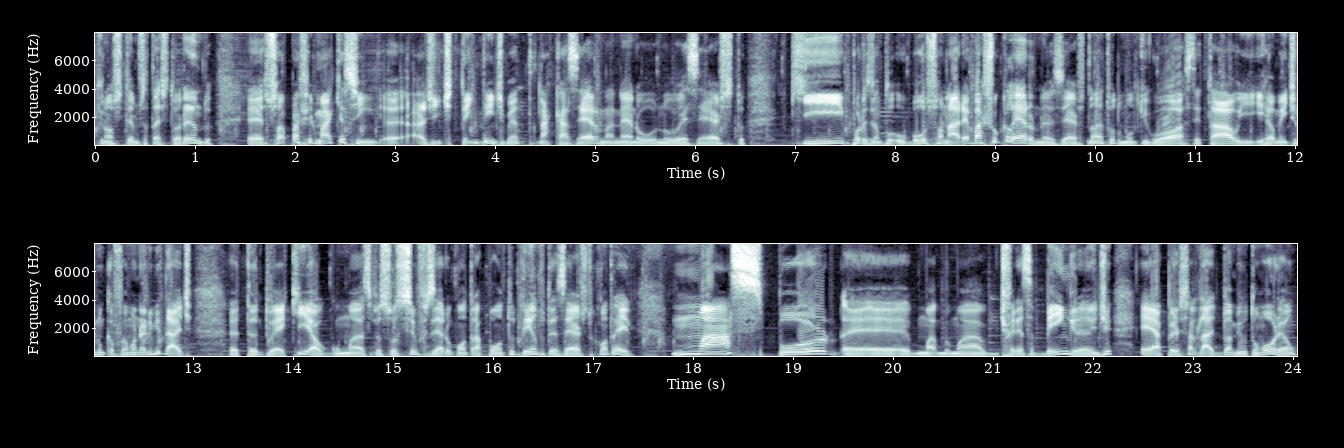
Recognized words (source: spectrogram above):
que nosso tempo já está estourando, é só para afirmar que assim, é, a gente tem entendimento na caserna, né, no, no exército, que, por exemplo, o Bolsonaro é baixo clero no exército. Não é todo mundo que gosta e tal, e, e realmente nunca foi uma unanimidade. É, tanto é que algumas pessoas se fizeram um contraponto dentro do exército contra ele. Mas, por é, é uma, uma diferença bem grande, é a personalidade do Hamilton Mourão,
